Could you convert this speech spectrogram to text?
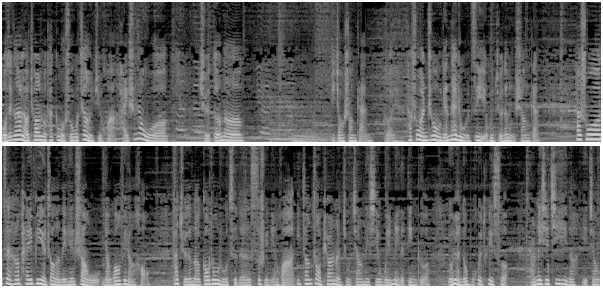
我在跟他聊天的时候，他跟我说过这样一句话，还是让我觉得呢，嗯，比较伤感。对他说完之后，连带着我自己也会觉得很伤感。他说，在他拍毕业照的那天上午，阳光非常好。他觉得呢，高中如此的似水年华，一张照片呢就将那些唯美的定格，永远都不会褪色，而那些记忆呢也将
